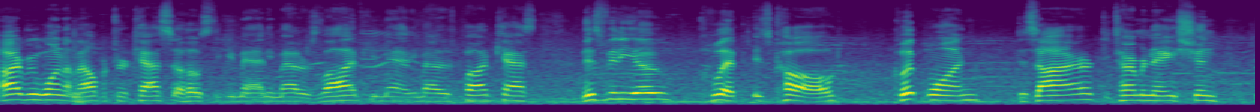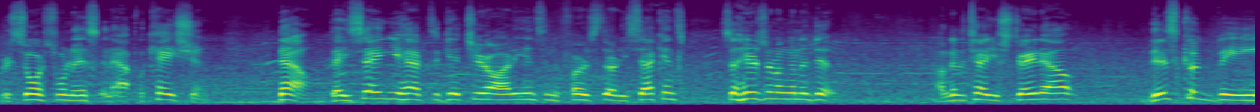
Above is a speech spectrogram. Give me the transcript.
Hi, everyone. I'm Albert Torcaso, host of Humanity Matters Live, Humanity Matters podcast. This video clip is called Clip 1 Desire, Determination, Resourcefulness, and Application. Now, they say you have to get your audience in the first 30 seconds, so here's what I'm going to do I'm going to tell you straight out this could be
